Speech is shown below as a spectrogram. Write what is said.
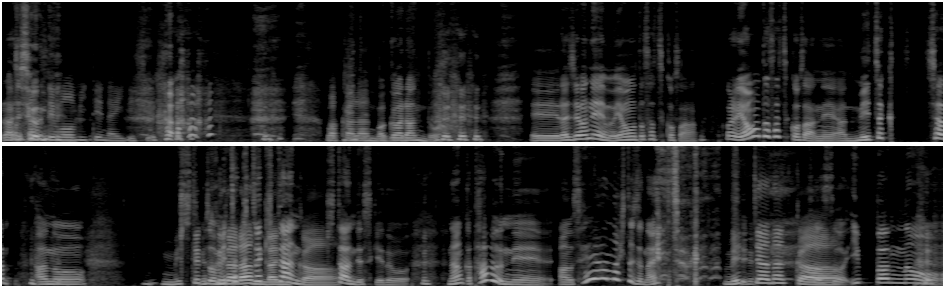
ラジオネ私ーム。も見てないです。わからんどわからんど、えーラジオネーム山本幸子さん。これ山本幸子さんねあのめちゃくちゃあのめっちゃくだらんくちゃ来たん何か。来たんですけど なんか多分ねあの西安の人じゃないんちゃうかなめっちゃなんそうかそう一般の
